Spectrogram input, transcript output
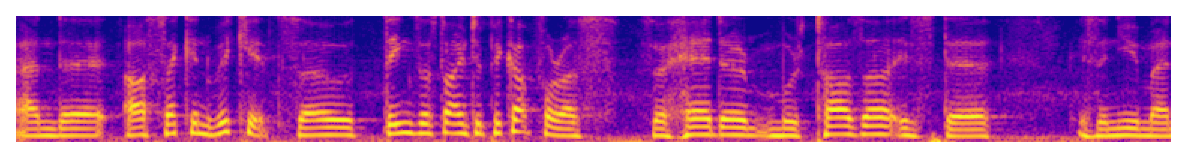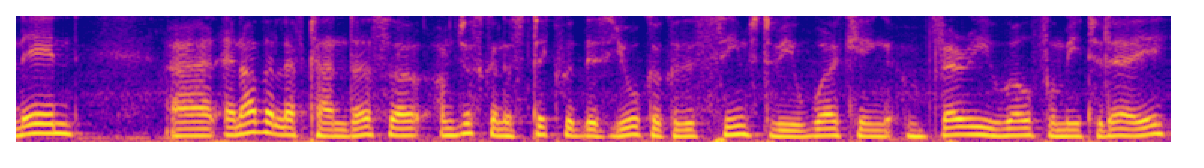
And uh, our second wicket. So things are starting to pick up for us. So Haider Murtaza is the is the new man in and another left-hander so I'm just going to stick with this Yorker because it seems to be working very well for me today.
